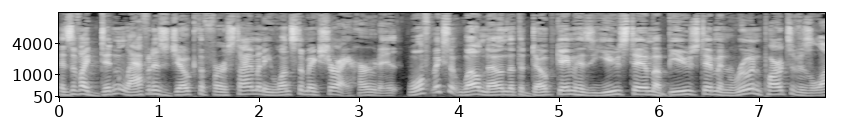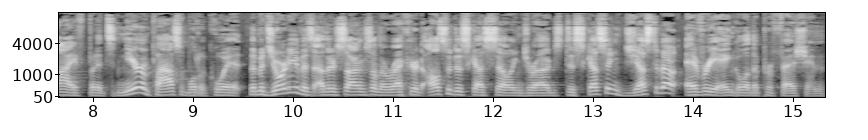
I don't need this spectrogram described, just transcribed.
as if I didn't laugh at his joke the first time and he wants to make sure I heard it. Wolf makes it well known that the dope game has used him, abused him, and ruined parts of his life, but it's near impossible to quit. The majority of his other songs on the record also discuss selling drugs, discussing just about every angle of the profession.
